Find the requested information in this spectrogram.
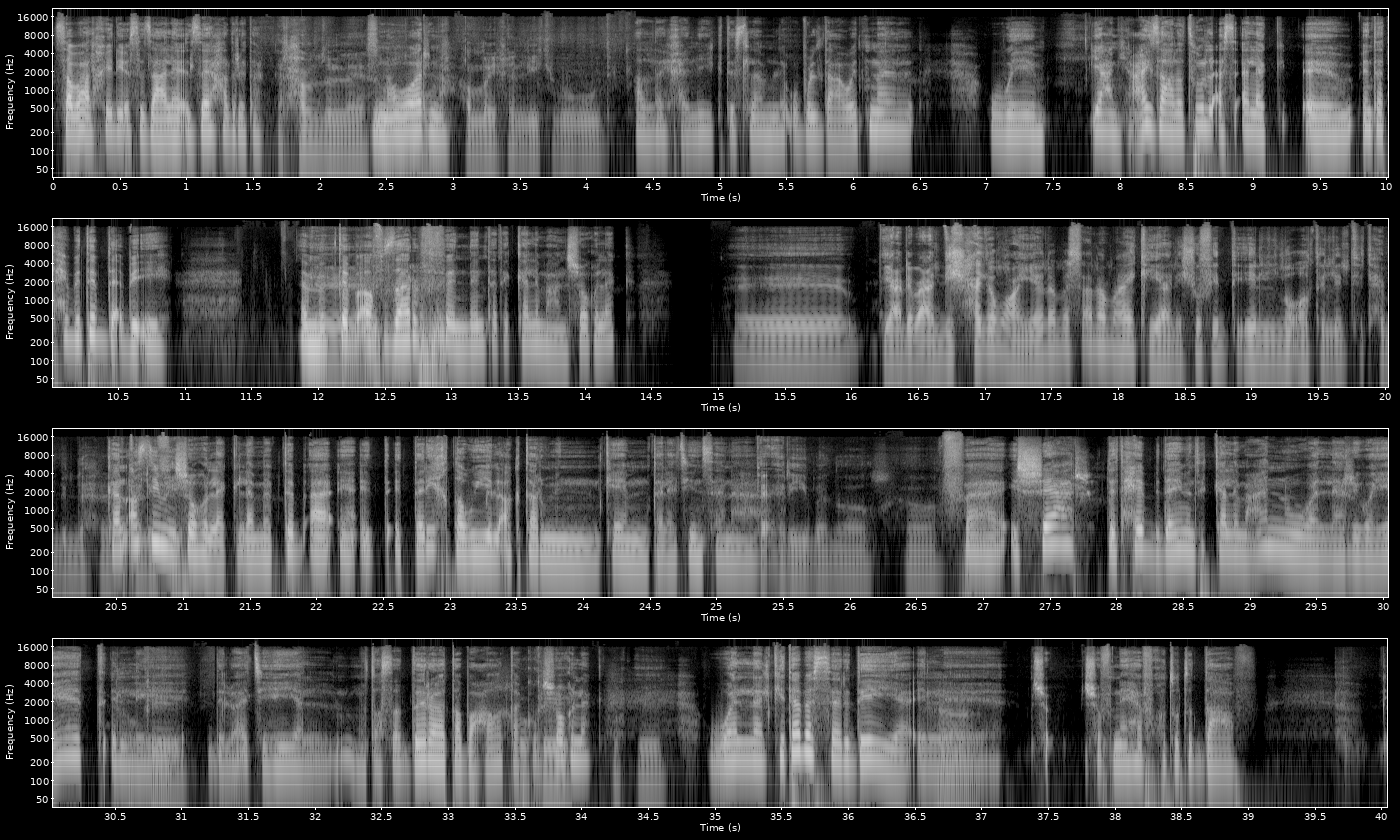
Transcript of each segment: صباح الخير يا أستاذ علاء إزاي حضرتك؟ الحمد لله منورنا. الله يخليك بوجودك الله يخليك تسلم لقبول دعوتنا ويعني عايزة على طول أسألك آم، أنت تحب تبدأ بإيه؟ لما آه. بتبقى في ظرف إن أنت تتكلم عن شغلك آه، يعني ما عنديش حاجة معينة بس أنا معاكي يعني شوفي انت إيه النقط اللي انت تحبي إن إحنا كان قصدي من. شغلك لما بتبقى يعني الت- التاريخ طويل أكتر من كام 30 سنة تقريبا آه آه فالشعر بتحب دايما تتكلم عنه ولا الروايات اللي okay. دلوقتي هي المتصدرة طبعاتك okay. وشغلك okay ولا الكتابة السردية اللي آه. ش- شفناها في خطوط الضعف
